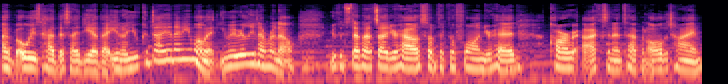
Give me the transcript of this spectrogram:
I've always had this idea that, you know, you could die at any moment. You may really never know. You can step outside your house, something can fall on your head. Car accidents happen all the time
